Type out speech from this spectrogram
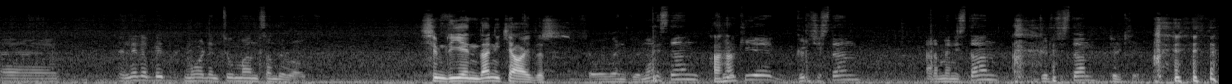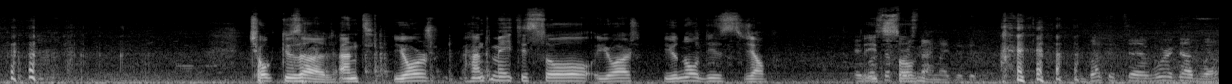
uh, a little bit more than two months on the road. Şimdi yeniden iki aydır. So we went Yunanistan, Aha. Turkey, Gürcistan, Armenistan, Gürcistan, Turkey. Çok güzel. And your handmade is so you are you know this job. It was It's the so- first time I did it, but it uh, worked out well.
